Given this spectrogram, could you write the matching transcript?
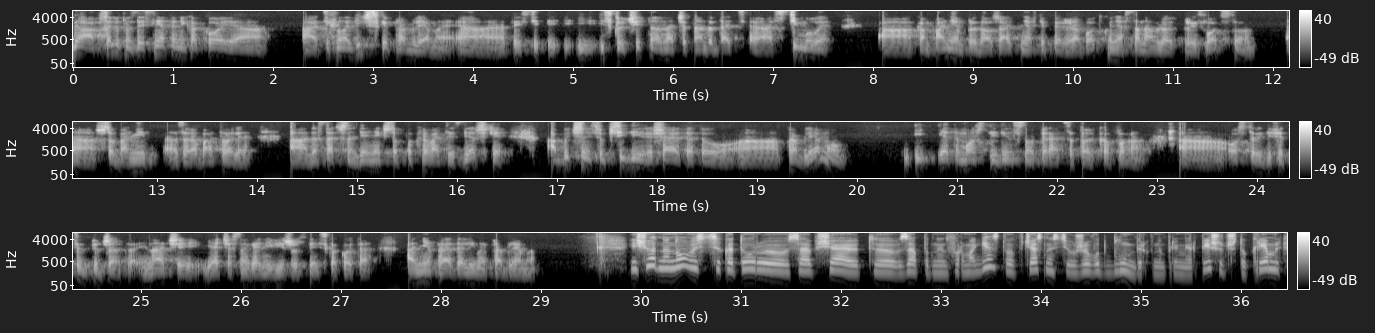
Да, абсолютно. Здесь нет никакой а, а, технологической проблемы. А, то есть исключительно значит, надо дать а, стимулы а, компаниям продолжать нефтепереработку, не останавливать производство а, чтобы они зарабатывали достаточно денег, чтобы покрывать издержки. Обычные субсидии решают эту проблему, и это может единственно упираться только в острый дефицит бюджета. Иначе я, честно говоря, не вижу здесь какой-то а, непреодолимой проблемы. Еще одна новость, которую сообщают э, западные информагентства, в частности, уже вот Bloomberg, например, пишет, что Кремль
